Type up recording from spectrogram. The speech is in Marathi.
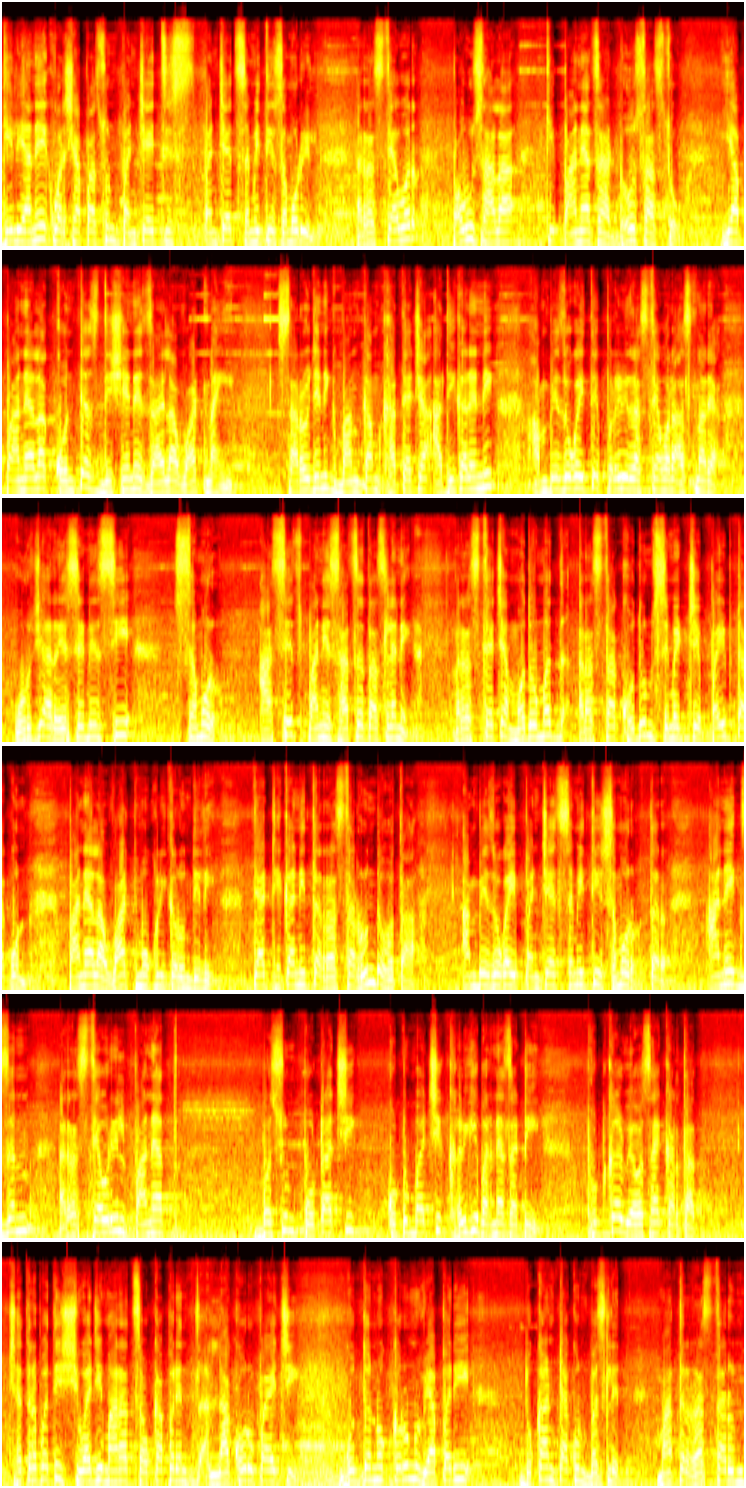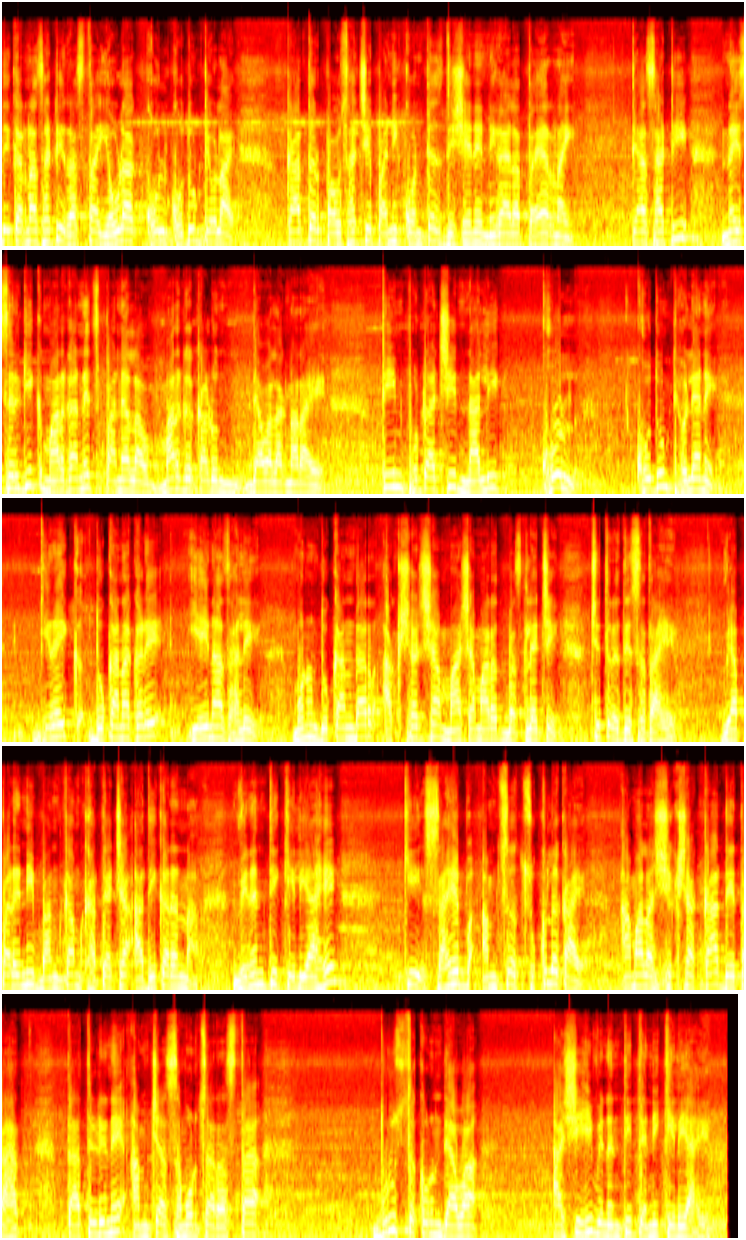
गेली अनेक वर्षापासून पंचायती पंचायत समितीसमोरील रस्त्यावर पाऊस आला की पाण्याचा ढोस असतो. या पाण्याला कोणत्याच दिशेने जायला वाट नाही. सार्वजनिक बांधकाम खात्याच्या अधिकाऱ्यांनी आंबेजोगाई ते परळी रस्त्यावर असणाऱ्या ऊर्जा रेसिडेन्सी समोर असेच पाणी साचत असल्याने रस्त्याच्या मधोमध रस्ता खोदून सिमेंटचे पाईप टाकून पाण्याला वाट मोकळी करून दिली. त्या ठिकाणी तर रस्ता रुंद होता. आंबेजोगाई पंचायत समिती समोर तर अनेक जण रस्त्यावरील पाण्यात बसून पोटाची कुटुंबाची खळगी भरण्यासाठी फुटकळ व्यवसाय करतात. छत्रपती शिवाजी महाराज चौकापर्यंत लाखो रुपयाची गुंतवणूक करून व्यापारी दुकान टाकून बसलेत. मात्र रस्ता रुंदीकरणासाठी रस्ता एवढा खोल खोदून ठेवला आहे का तर पावसाचे पाणी कोणत्याच दिशेने निघायला तयार नाही. त्यासाठी नैसर्गिक मार्गानेच पाण्याला मार्ग काढून द्यावा लागणार आहे. तीन फुटाची नाली खोल खोदून ठेवल्याने गिराईक दुकानाकडे येईना झाले. म्हणून दुकानदार अक्षरशः माशा मारत बसल्याचे चित्र दिसत आहे. व्यापाऱ्यांनी बांधकाम खात्याच्या अधिकाऱ्यांना विनंती केली आहे की साहेब आमचं चुकलं काय? आम्हाला शिक्षा का देत आहात? तातडीने आमच्या समोरचा रस्ता दुरुस्त करून द्यावा अशीही विनंती त्यांनी केली आहे.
